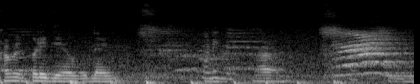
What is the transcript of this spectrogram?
ખબર પડી ગઈ આવું બધા એમ. પડી ગઈ? હા. એવું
